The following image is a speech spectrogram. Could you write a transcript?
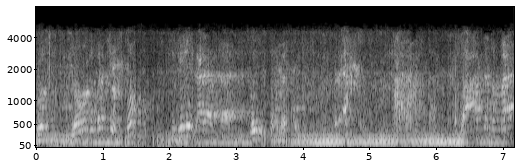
وہ لوگوں کے بچے کو اسی کہا جاتا ہے بری صحبت سے تو آپ نے فرمایا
